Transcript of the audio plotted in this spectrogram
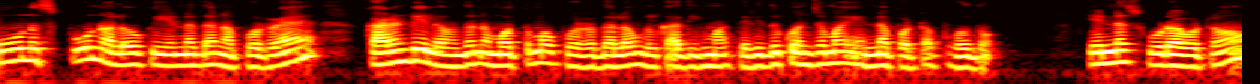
மூணு ஸ்பூன் அளவுக்கு எண்ணெய் தான் நான் போடுறேன். கரண்டியில் வந்து நான் மொத்தமாக போடுறதால உங்களுக்கு அதிகமாக தெரியுது கொஞ்சமாக எண்ணெய் போட்டால் போதும். எண்ணெய் சூடாகட்டும்.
